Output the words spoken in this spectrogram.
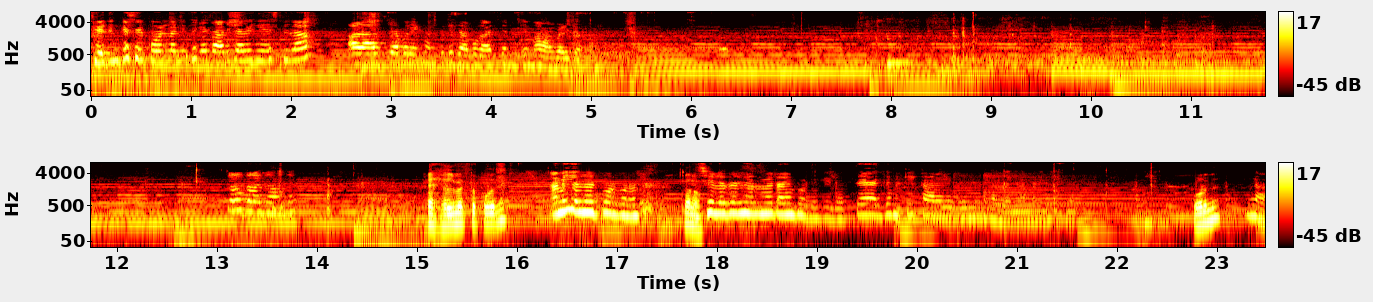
সেদিনকে সে কল্যাণী থেকে গাড়ি চালিয়ে নিয়ে এসেছিলাম আর আজকে আবার এখান থেকে যাব গাড়ি চালিয়ে মামার বাড়ি যাব। চলো চলো যাওয়া হেলমেটটা পরে দে আমি হেলমেট পরবো না। কেন? ছেলেদের হেলমেট আমি পরবো কি করতে? একদম কি কালো ভালো লাগে না মানে পরে না।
